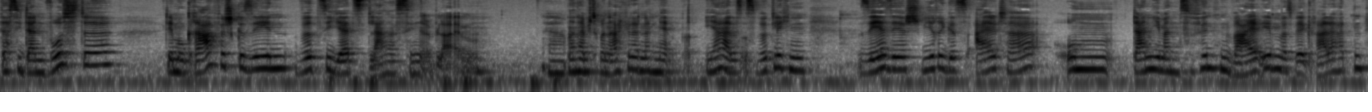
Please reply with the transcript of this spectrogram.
dass sie dann wusste, demografisch gesehen wird sie jetzt lange Single bleiben. Ja. Dann habe ich darüber nachgedacht und dachte mir, ja, das ist wirklich ein sehr, sehr schwieriges Alter, um dann jemanden zu finden, weil eben, was wir gerade hatten,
